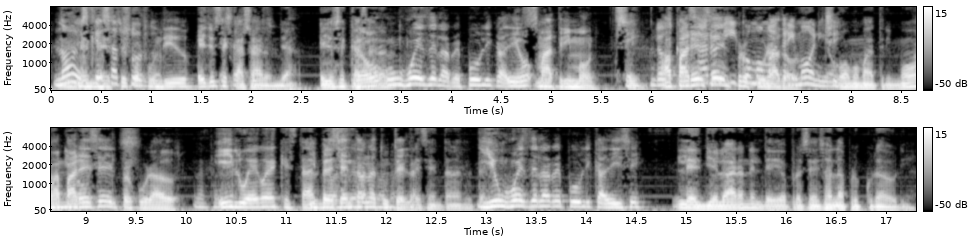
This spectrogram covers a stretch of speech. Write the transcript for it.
No, es que es absurdo. confundido. Ellos se casaron ya. Ellos se casaron un juez de la República dijo matrimonio. Sí. Los Aparece casaron el y como procurador. matrimonio. como matrimonio. Aparece el procurador. Y luego de que está Y una tutela. presenta una tutela. Y un juez de la República dice, Les violaron el debido proceso a la Procuraduría.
